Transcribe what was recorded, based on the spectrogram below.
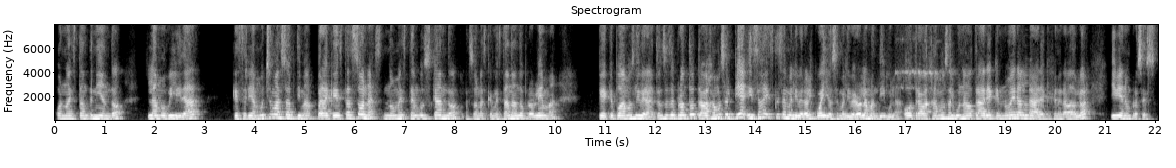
o no están teniendo la movilidad que sería mucho más óptima para que estas zonas no me estén buscando, las zonas que me están dando problema, que, podamos liberar. Entonces de pronto trabajamos el pie y dices, es que se me liberó el cuello, se me liberó la mandíbula, o trabajamos alguna otra área que no era la área que generaba dolor y viene un proceso.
